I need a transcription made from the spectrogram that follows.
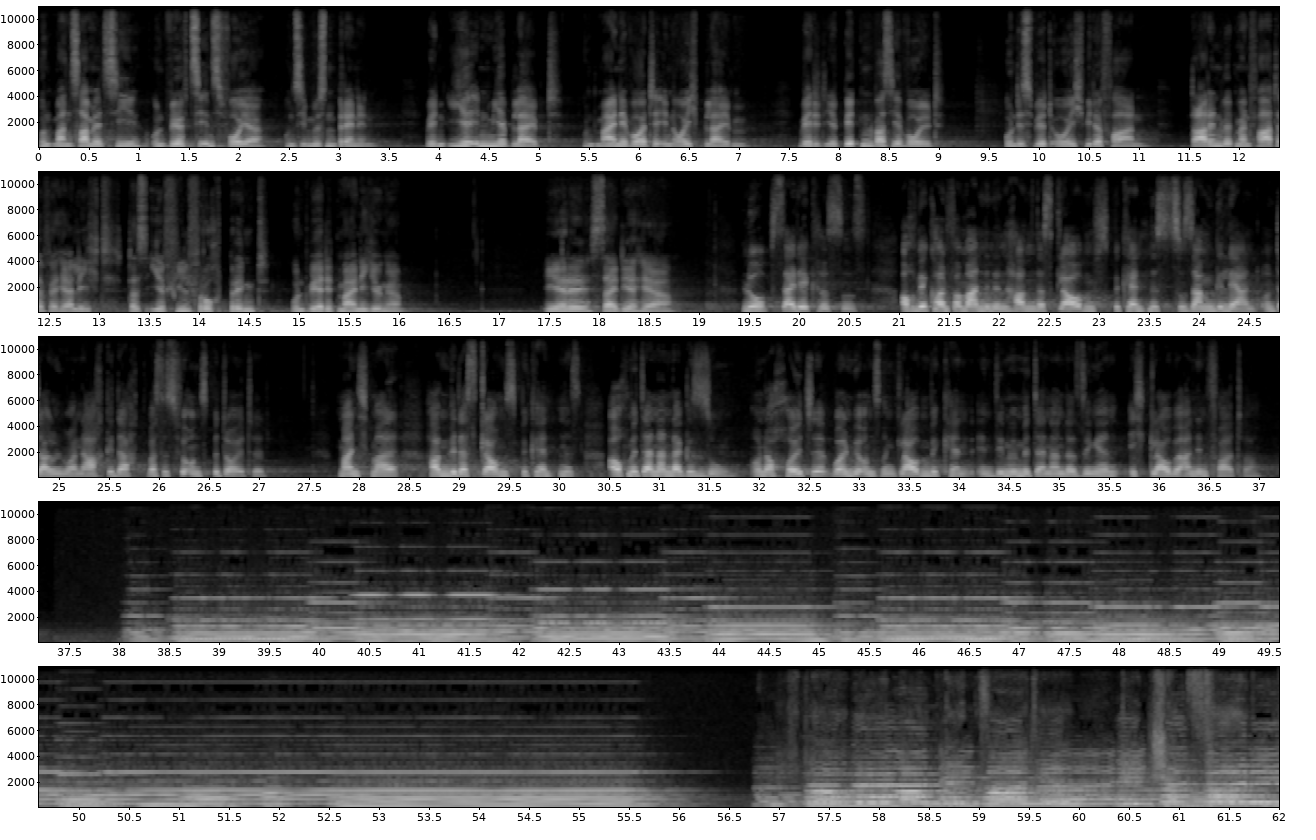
und man sammelt sie und wirft sie ins Feuer, und sie müssen brennen. Wenn ihr in mir bleibt und meine Worte in euch bleiben, werdet ihr bitten, was ihr wollt, und es wird euch widerfahren. Darin wird mein Vater verherrlicht, dass ihr viel Frucht bringt und werdet meine Jünger. Ehre sei dir Herr. Lob sei dir Christus. Auch wir Konformandinnen haben das Glaubensbekenntnis zusammen gelernt und darüber nachgedacht, was es für uns bedeutet. Manchmal haben wir das Glaubensbekenntnis auch miteinander gesungen. Und auch heute wollen wir unseren Glauben bekennen, indem wir miteinander singen, ich glaube an den Vater. find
